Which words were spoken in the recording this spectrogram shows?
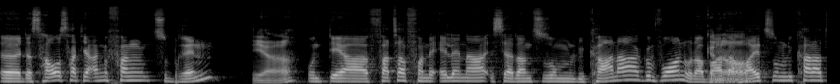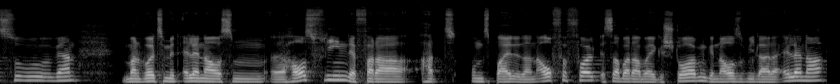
äh, das Haus hat ja angefangen zu brennen. Ja, Und der Vater von der Elena ist ja dann zu so einem Lykaner geworden oder war Genau. dabei, zu so einem Lykaner zu werden. Man wollte mit Elena aus dem äh, Haus fliehen. Der Vater hat uns beide dann auch verfolgt, ist aber dabei gestorben, genauso wie leider Elena.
